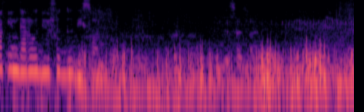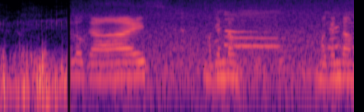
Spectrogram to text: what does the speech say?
stuck in the road, you should do this one. This is fine. Hello guys. Magandang magandang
